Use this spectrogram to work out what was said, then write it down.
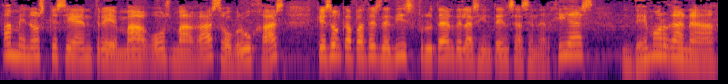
a menos que sea entre magos, magas o brujas que son capaces de disfrutar de las intensas energías de Morgana.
